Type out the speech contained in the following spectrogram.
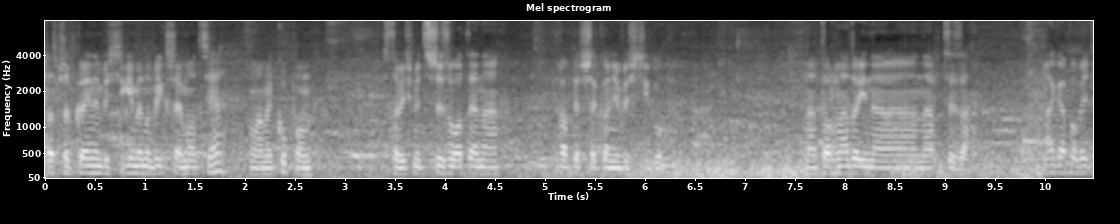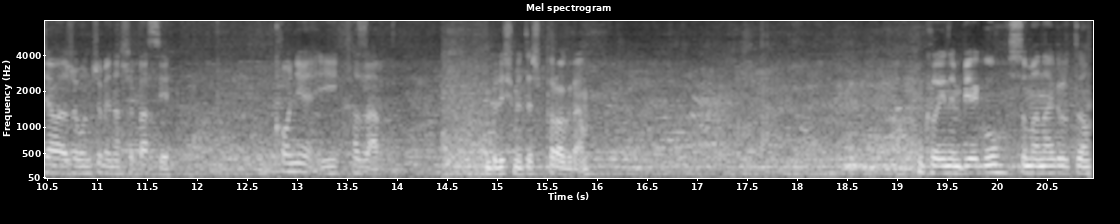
Teraz przed kolejnym wyścigiem będą większe emocje. Mamy kupon. Wstawiliśmy 3 zł na dwa pierwsze konie wyścigu. Na Tornado i na Narcyza. Aga powiedziała, że łączymy nasze pasje. Konie i hazard. Byliśmy też program. W kolejnym biegu suma nagród to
